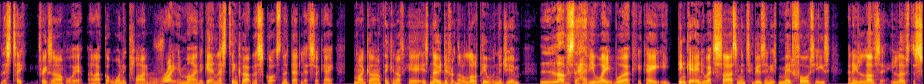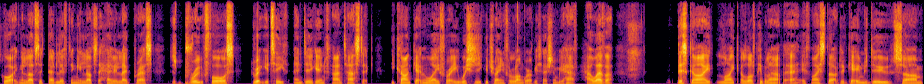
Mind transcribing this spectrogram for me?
let's take, for example, here, and I've got one client right in mind. Again, let's think about the squats and the deadlifts, okay? My guy I'm thinking of here is no different than a lot of people in the gym, loves the heavy weight work, okay? He didn't get into exercising until he was in his mid 40s, and he loves it. He loves the squatting, he loves the deadlifting, he loves the heavy leg press, just brute force, grit your teeth, and dig in. Fantastic. You can't get him away for it. He wishes he could train for longer every session we have. However, this guy, like a lot of people out there, if I start to get him to do some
